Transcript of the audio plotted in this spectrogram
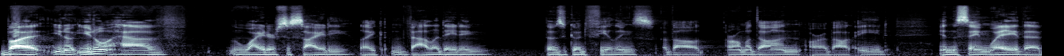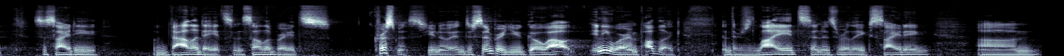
But you know, you don't have the wider society like validating those good feelings about Ramadan or about Eid in the same way that society validates and celebrates Christmas. You know, in December you go out anywhere in public and there's lights and it's really exciting. Um,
